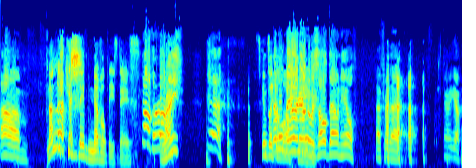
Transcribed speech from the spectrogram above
um, Not enough kids named Neville these days. no, there are Right? Yeah, Seems like Neville lost Marriner name. was all downhill after that. there you go.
